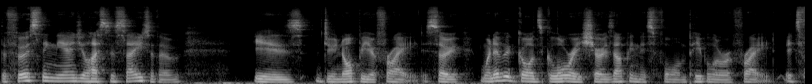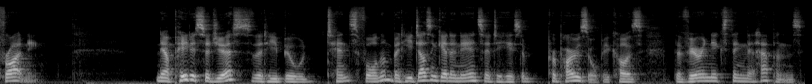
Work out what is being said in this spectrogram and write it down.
the first thing the angel has to say to them is do not be afraid. So whenever God's glory shows up in this form, people are afraid. It's frightening. Now, Peter suggests that he build tents for them, but he doesn't get an answer to his proposal because the very next thing that happens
